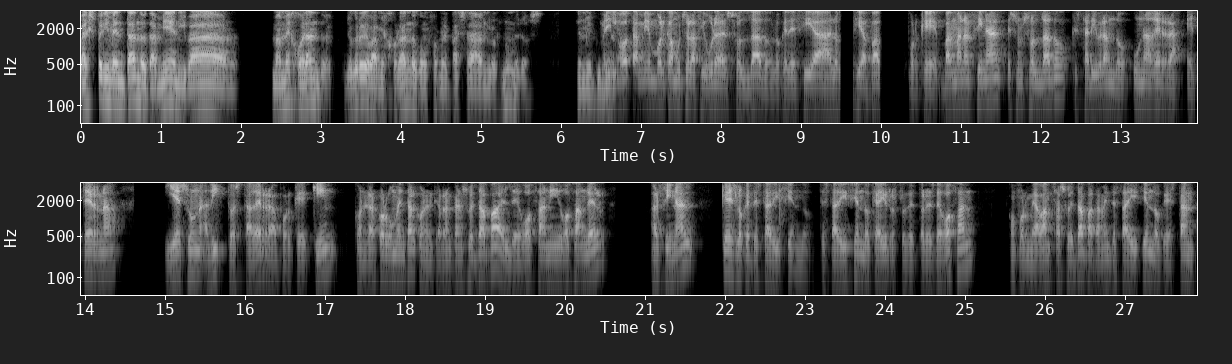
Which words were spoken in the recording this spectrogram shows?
va experimentando también y va va mejorando. Yo creo que va mejorando conforme pasan los números. En mi opinión. Y luego también vuelca mucho la figura del soldado, lo que decía, lo que decía Pablo, porque Batman al final es un soldado que está librando una guerra eterna y es un adicto a esta guerra, porque King, con el arco argumental con el que arranca en su etapa, el de Gozan y Gozanger, al final, ¿qué es lo que te está diciendo? Te está diciendo que hay los protectores de Gozan, conforme avanza su etapa, también te está diciendo que están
